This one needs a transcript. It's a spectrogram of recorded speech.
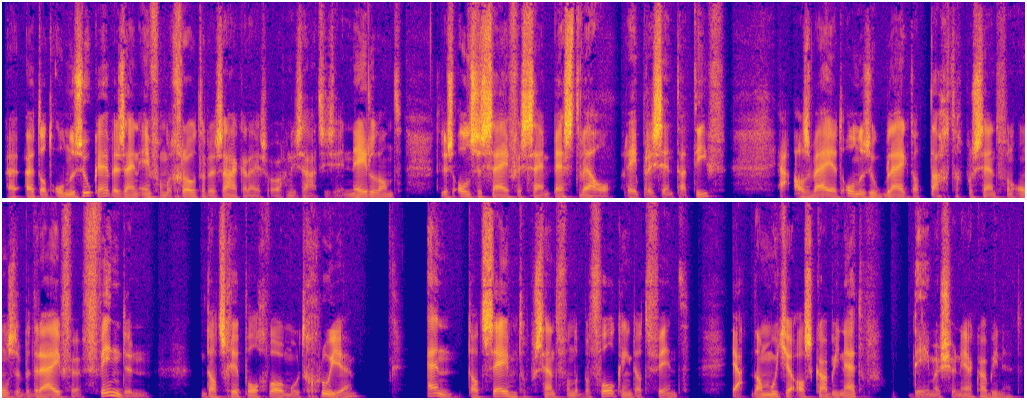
uit dat onderzoek, hè, we zijn een van de grotere zakenreisorganisaties in Nederland, dus onze cijfers zijn best wel representatief. Ja, als wij het onderzoek blijkt dat 80% van onze bedrijven vinden dat Schiphol gewoon moet groeien en dat 70% van de bevolking dat vindt, ja, dan moet je als kabinet, demissionair kabinet,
